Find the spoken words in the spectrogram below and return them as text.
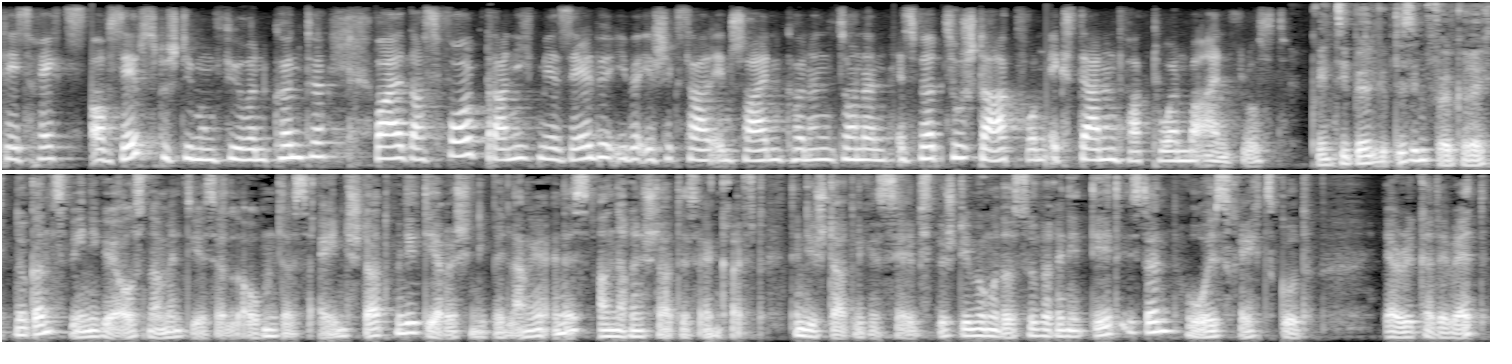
des Rechts auf Selbstbestimmung führen könnte könnte, weil das Volk da nicht mehr selber über ihr Schicksal entscheiden können, sondern es wird zu stark von externen Faktoren beeinflusst. Prinzipiell gibt es im Völkerrecht nur ganz wenige Ausnahmen, die es erlauben, dass ein Staat militärisch in die Belange eines anderen Staates eingreift. Denn die staatliche Selbstbestimmung oder Souveränität ist ein hohes Rechtsgut. Erika de Wett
